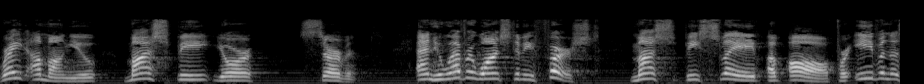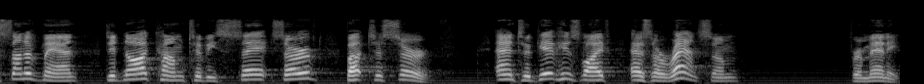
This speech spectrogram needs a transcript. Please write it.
great among you must be your servant. And whoever wants to be first must be slave of all. For even the Son of Man did not come to be sa- served, but to serve, and to give his life as a ransom for many.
